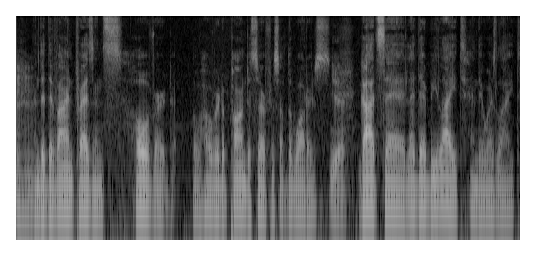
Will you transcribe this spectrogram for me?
Mm-hmm. and the divine presence hovered or hovered upon the surface of the waters. Yeah. God said, Let there be light, and there was light.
